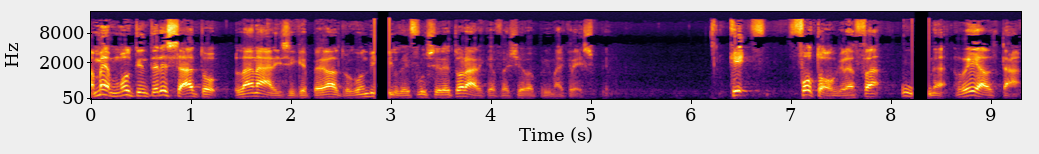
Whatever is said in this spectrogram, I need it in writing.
a me è molto interessato l'analisi, che peraltro condivido, dei flussi elettorali che faceva prima Crespi, che fotografa una realtà,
